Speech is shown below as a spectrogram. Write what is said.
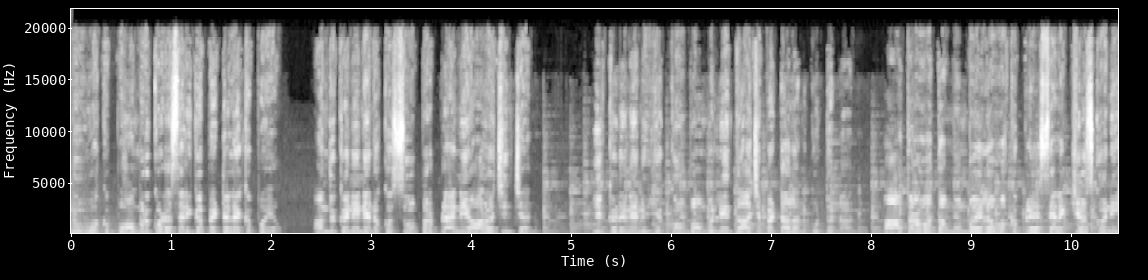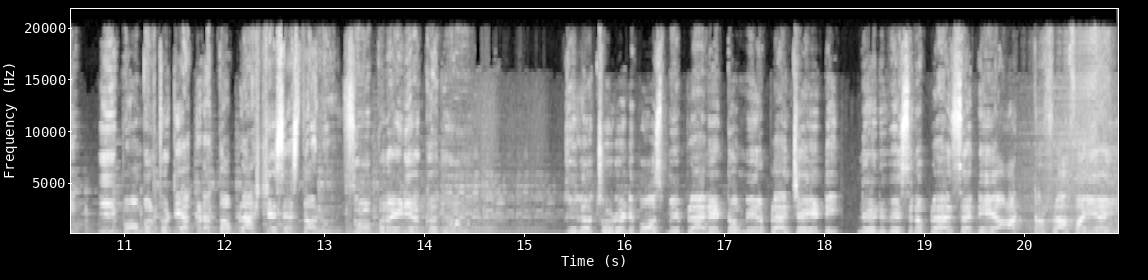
నువ్వు ఒక బాంబును కూడా సరిగ్గా పెట్టలేకపోయావు. అందుకని నేను ఒక సూపర్ ప్లాన్ని ఆలోచించాను. ఇక్కడ నేను ఎక్కువ బాంబుల్ని దాచిపెట్టాలనుకుంటున్నాను. ఆ తర్వాత ముంబైలో ఒక ప్లేస్ సెలెక్ట్ చేసుకుని ఈ బాంబులతోటి అక్కడంతా బ్లాస్ట్ చేసేస్తాను. సూపర్ ఐడియా కదూ? ఇలా చూడండి బాస్ మీ ప్లాన్ ఏంటో మీరు ప్లాన్ చేయండి. నేను వేసిన ప్లాన్స్ అన్ని అట్టర్ ఫ్లాప్ అయ్యాయి.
